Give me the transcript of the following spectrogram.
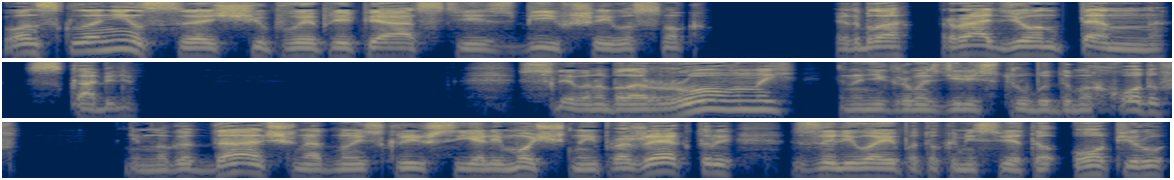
Он склонился, ощупывая препятствие, сбившее его с ног. Это была радиоантенна с кабелем. Слева она была ровной, и на ней громоздились трубы дымоходов. Немного дальше на одной из крыш сияли мощные прожекторы, заливая потоками света оперу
